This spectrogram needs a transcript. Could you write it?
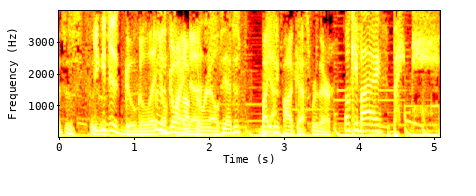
This is this You is, can just Google it. this You'll is going find off the rails. Yeah, just bite Yeah. me podcast. We're there. Okay, bye. Bite me.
